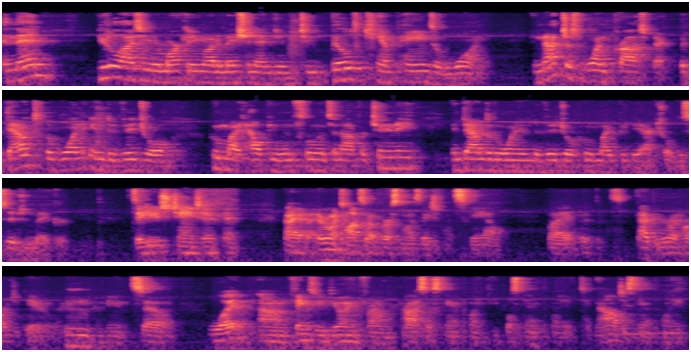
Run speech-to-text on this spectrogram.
And then utilizing your marketing automation engine to build campaigns of one. And not just one prospect, but down to the one individual who might help you influence an opportunity and down to the one individual who might be the actual decision maker. It's a huge change. And, everyone talks about personalization at scale, but it's got to be really hard to do. Right? Mm-hmm. I mean, so what um, things are you doing from process standpoint, people standpoint, technology standpoint?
